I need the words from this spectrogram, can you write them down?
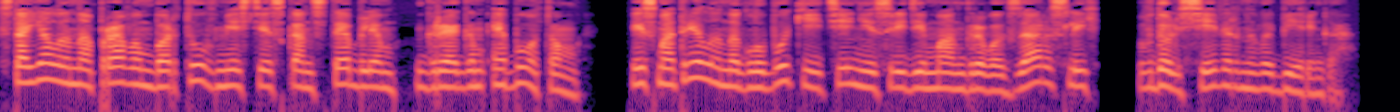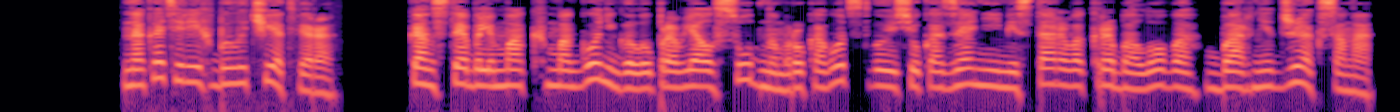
стояла на правом борту вместе с констеблем Грегом Эботом и смотрела на глубокие тени среди мангровых зарослей вдоль северного берега. На катере их было четверо, Констебль Мак Магонигал управлял судном, руководствуясь указаниями старого краболова Барни Джексона,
